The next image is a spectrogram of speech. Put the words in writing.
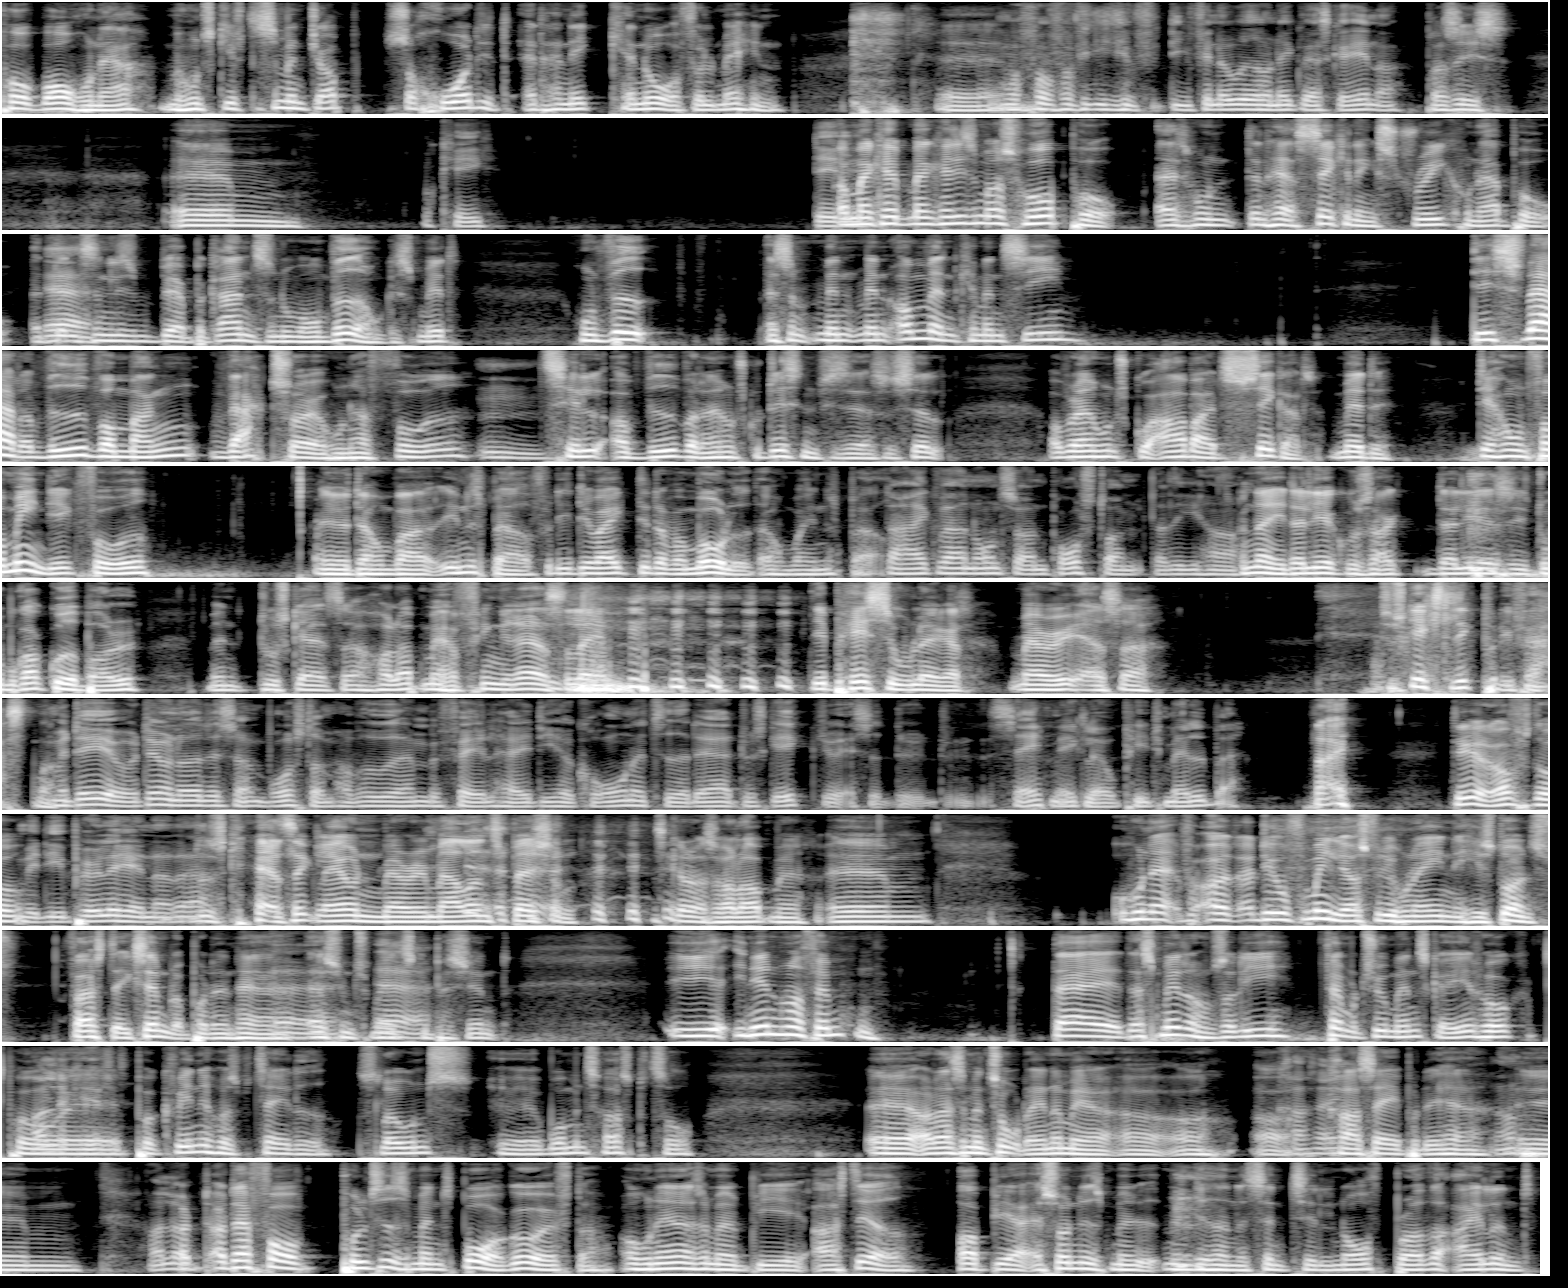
på, hvor hun er, men hun skifter simpelthen job så hurtigt, at han ikke kan nå at følge med hende. Øh, Hvorfor? Fordi de, de finder ud af, at hun ikke vasker hænder. Præcis. Øhm, Okay. Det Og man kan, man kan ligesom også håbe på, at hun, den her sickening streak, hun er på, at. Ja. den sådan ligesom bliver begrænset nu, hvor hun ved, at hun kan smitte. Hun ved, altså, men, men omvendt kan man sige, det er svært at vide, hvor mange værktøjer hun har fået Mm. til at vide, hvordan hun skulle desinficere sig selv, og hvordan hun skulle arbejde sikkert med det. Det har hun formentlig ikke fået, øh, da hun var indespærret, fordi det var ikke det, der var målet, da hun var indespærret. Der har ikke været nogen sådan Brostrøm, der lige har... Nej, der lige har kunne sagt, der lige har sige, du må godt gå ud og bolle, men du skal altså holde op med at fingrere salaten. det er pisse ulækkert, Mary, altså. Du skal ikke slikke på de færstner. Men det er, jo, det er jo noget af det, som Brostrøm har været ude at anbefale her i de her coronatider, det er, at du skal ikke, altså, du, du sat ikke lave peach melba Nej, det kan jeg godt forstå. med de pøllehænder der. Du skal altså ikke lave en Mary Mallon special. Det skal du altså holde op med. Øhm, hun er, og det er jo formentlig også, fordi hun er en af historiens første eksempler på den her Ja, asymptomatiske Ja, patient. I, I 1915, der, der smitter hun så lige 25 mennesker i et hug på, øh, på kvindehospitalet, Sloan's øh, Women's Hospital. Øh, og der er simpelthen to, der ender med at, at, at, Krasse af. krasse af på det her. Nå. Øhm, og, og der får politiet simpelthen spor at gå efter, og hun ender simpelthen at blive arresteret, og bliver af sundhedsmyndighederne sendt til North Brother Island,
